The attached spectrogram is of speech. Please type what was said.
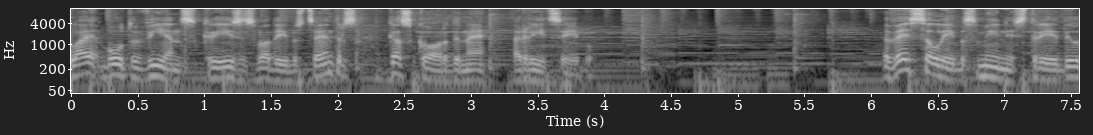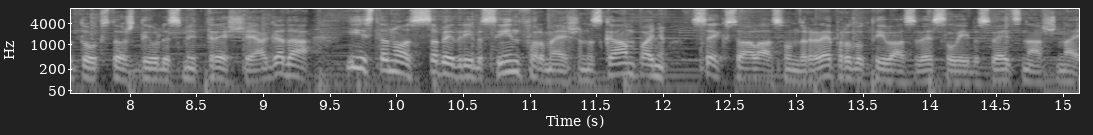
lai būtu viens krīzes vadības centrs, kas koordinē rīcību. Veselības ministrija 2023. gadā īstenos sabiedrības informēšanas kampaņu seksuālās un reproduktīvās veselības veicināšanai.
